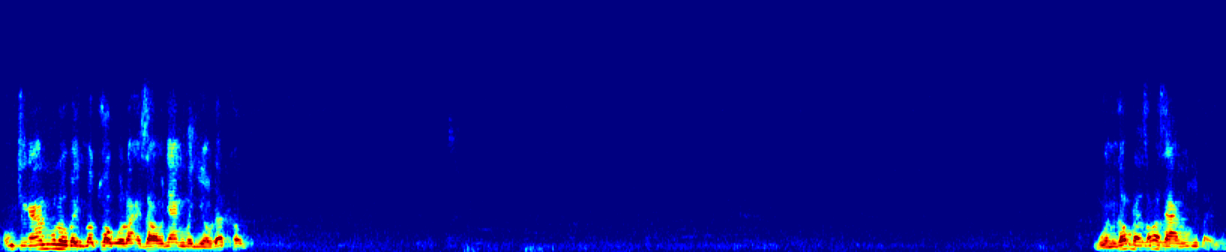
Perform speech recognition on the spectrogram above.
ông Trịnh Án Quân Hòa Bình có thuộc vào loại giàu nhanh và nhiều đất không? Nguồn gốc đã rõ ràng như vậy rồi.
